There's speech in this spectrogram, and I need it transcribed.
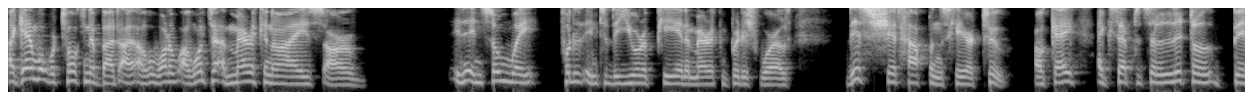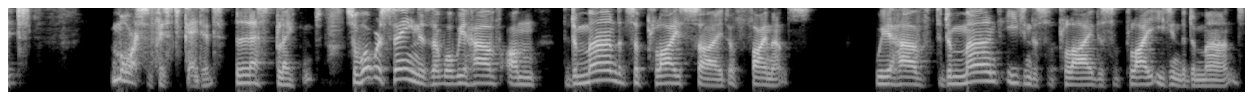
again what we're talking about. I, I want to I want to Americanize or in, in some way put it into the European, American, British world. this shit happens here too. Okay. Except it's a little bit more sophisticated, less blatant. So, what we're saying is that what we have on the demand and supply side of finance, we have the demand eating the supply, the supply eating the demand.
